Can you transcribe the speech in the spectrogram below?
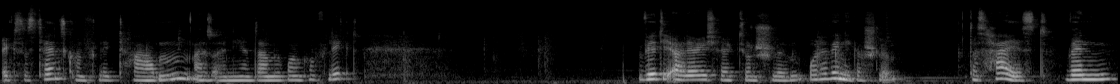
Existenzkonflikt haben, also einen Nierensammelrohrenkonflikt, wird die allergische Reaktion schlimm oder weniger schlimm. Das heißt, wenn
